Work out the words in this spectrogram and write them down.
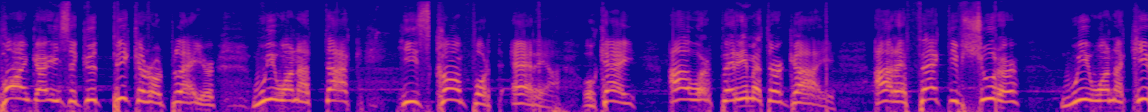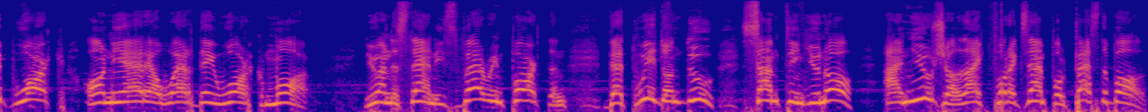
point guard is a good pick and roll player. We want to attack his comfort area, okay? Our perimeter guy, our effective shooter, we want to keep work on the area where they work more. You understand? It's very important that we don't do something, you know, unusual, like, for example, pass the ball,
